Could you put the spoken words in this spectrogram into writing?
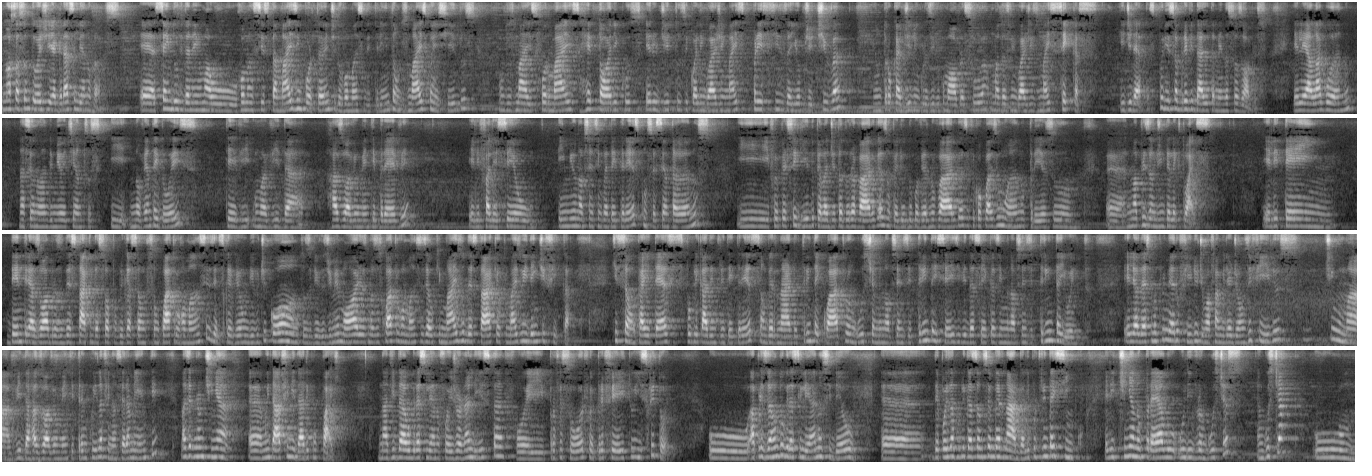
Nosso assunto hoje é Graciliano Ramos. É, sem dúvida nenhuma, o romancista mais importante do romance de 30, um dos mais conhecidos, um dos mais formais, retóricos, eruditos e com a linguagem mais precisa e objetiva, e um trocadilho, inclusive, com uma obra sua, uma das linguagens mais secas e diretas. Por isso, a brevidade também das suas obras. Ele é alagoano nasceu no ano de 1892, teve uma vida razoavelmente breve. Ele faleceu em 1953, com 60 anos, e foi perseguido pela ditadura Vargas, no período do governo Vargas, e ficou quase um ano preso é, numa prisão de intelectuais. Ele tem Dentre as obras, o destaque da sua publicação são quatro romances. Ele escreveu um livro de contos, livros de memórias, mas os quatro romances é o que mais o destaca, é o que mais o identifica, que são Caetés, publicado em 33, São Bernardo 34, Angústia 1936 e Vidas Secas em 1938. Ele é o 11º filho de uma família de 11 filhos, tinha uma vida razoavelmente tranquila financeiramente, mas ele não tinha é, muita afinidade com o pai. Na vida, o Graciliano foi jornalista, foi professor, foi prefeito e escritor. O, a prisão do Graciliano se deu é, depois da publicação de São Bernardo, ali por 35. Ele tinha no prelo o livro Angústias, Angústia, o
